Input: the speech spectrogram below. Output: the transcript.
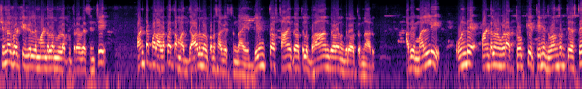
చిన్నగొట్టిగిల్లి మండలంలోకి ప్రవేశించి పంట పొలాలపై తమ దాడులను కొనసాగిస్తున్నాయి. దీంతో స్థానికులు భయాందోళనకు గురవుతున్నారు. అవి మళ్ళీ ఉండే పంటలను కూడా తొక్కి తిని ధ్వంసం చేస్తే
